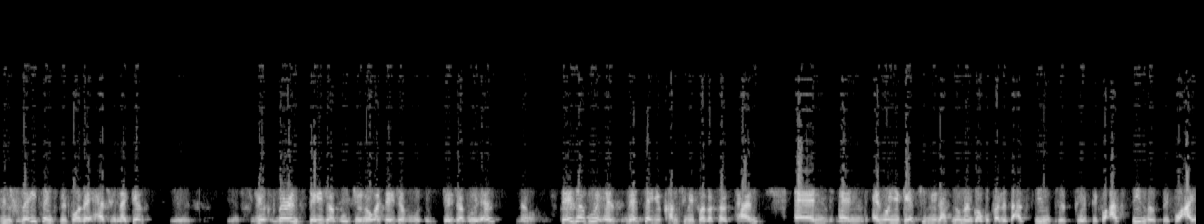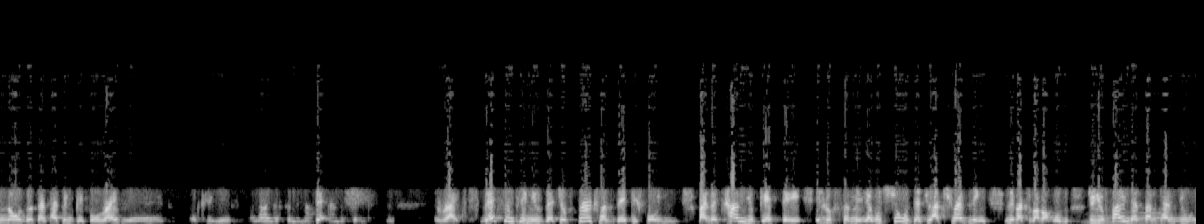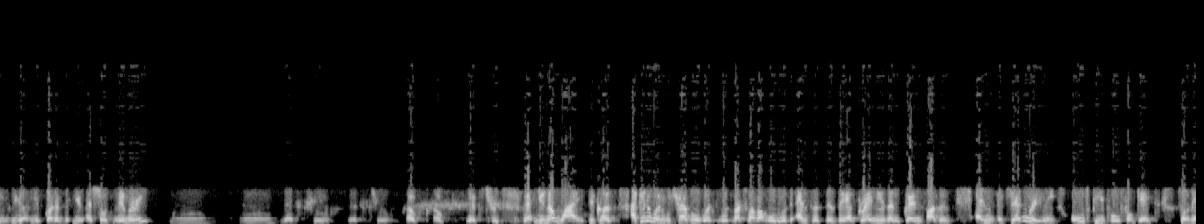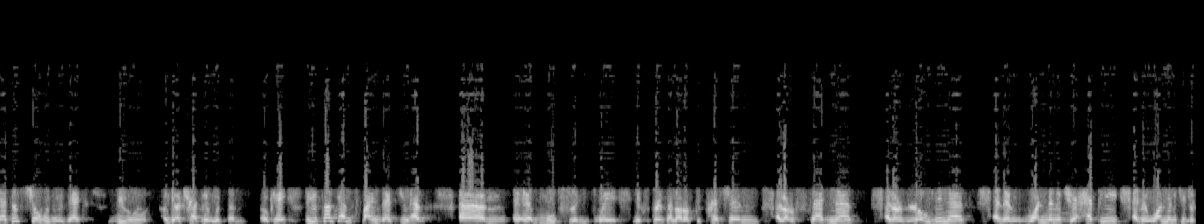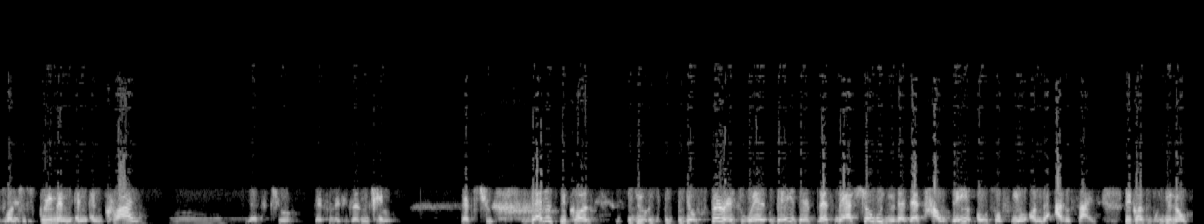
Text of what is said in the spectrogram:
You say things before they happen. I guess Yes, yes. you experience deja vu. Do you know what deja vu, deja vu is? No. Deja vu is, let's say you come to me for the first time, and Mm-hmm. and and when you get to me, like, no, man, Panis, I've seen this place before. I've seen this before. I know this has happened before, right? Yes. Okay, yes. And I understand now. That- I understand. Right. That simply means that your spirit was there before you. By the time you get there, it looks familiar, which shows that you are traveling. Baba Do you find that sometimes you, you you've got a, you, a short memory? Mm, mm, that's true. That's true. Oh, oh, that's true. That, you know why? Because again, when we travel with with Matrabahol, with ancestors, they are grannies and grandfathers, and generally old people forget. So they are just showing you that you you're traveling with them. Okay? Do you sometimes find that you have um, uh, mood swings where you experience a lot of depression, a lot of sadness, a lot of loneliness, and then one minute you're happy, and then one minute you just want to scream and, and, and cry? Mm, that's true. Definitely, that's Okay. true. That's true. That is because you, your spirits, where they, they, they are showing you that that's how they also feel on the other side. Because, you know,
